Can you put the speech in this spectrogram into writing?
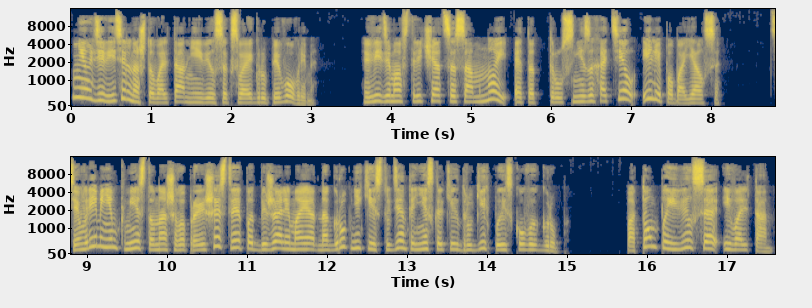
Неудивительно, что Вальтан не явился к своей группе вовремя. Видимо, встречаться со мной этот трус не захотел или побоялся. Тем временем к месту нашего происшествия подбежали мои одногруппники и студенты нескольких других поисковых групп. Потом появился и Вальтан.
